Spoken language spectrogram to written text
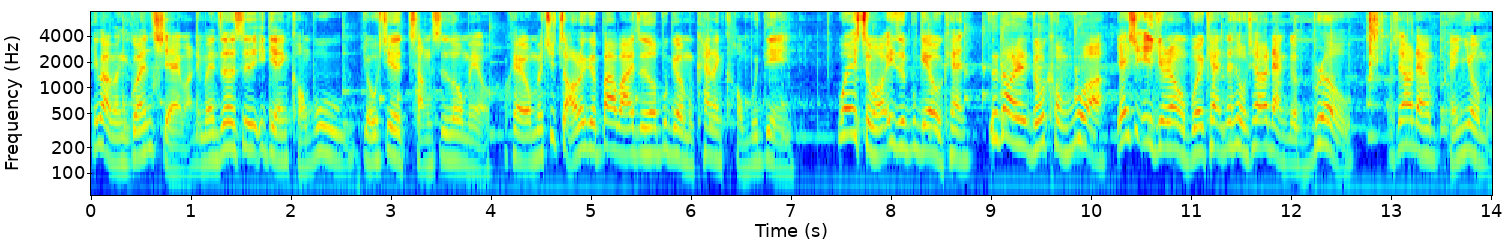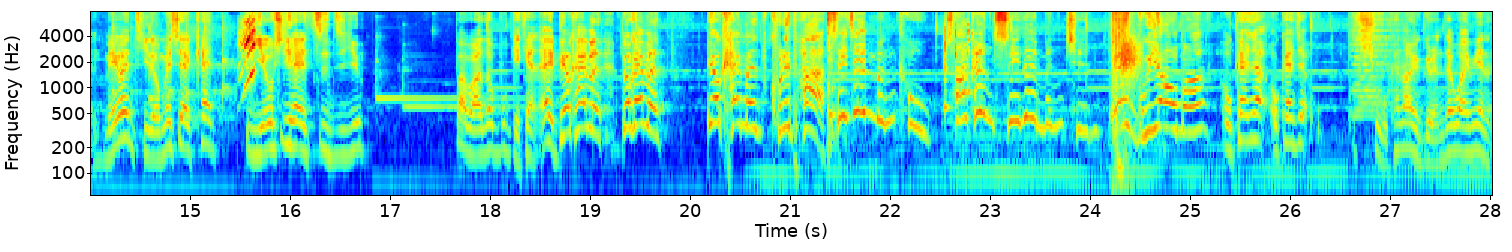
你把门关起来嘛！你们这是一点恐怖游戏的尝试都没有。OK，我们去找那个爸爸一直都不给我们看的恐怖电影。为什么一直不给我看？这到底多恐怖啊！也许一个人我不会看，但是我现在有两个 bro，我现在有两个朋友们，没问题的。我们一起来看比游戏还刺激哟。爸爸都不给看，哎，不要开门，不要开门，不要开门，苦力怕。谁在门口查看？谁在门前？哎，不要吗？我看一下，我看一下，是我看到有个人在外面了。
